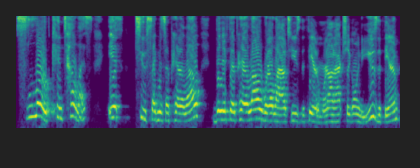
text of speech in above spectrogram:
Slope can tell us if two segments are parallel, then if they're parallel, we're allowed to use the theorem. We're not actually going to use the theorem,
